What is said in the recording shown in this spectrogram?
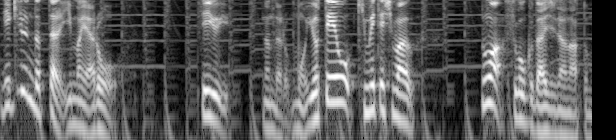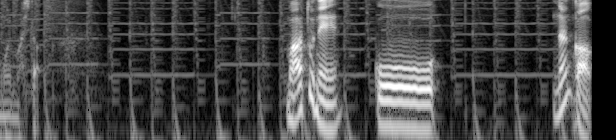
うできるんだったら今やろうっていうなんだろうもう予定を決めてしまうのはすごく大事だなと思いました。まあ、あとねこうなんか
